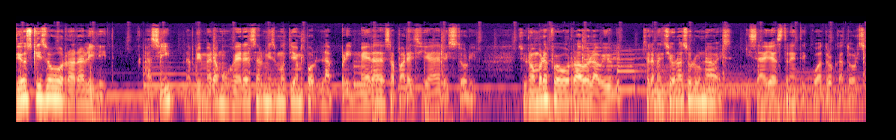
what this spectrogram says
Dios quiso borrar a Lilith. Así, la primera mujer es al mismo tiempo la primera desaparecida de la historia. Su nombre fue borrado de la Biblia. Se le menciona solo una vez, Isaías 34:14,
